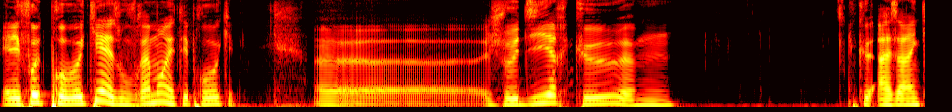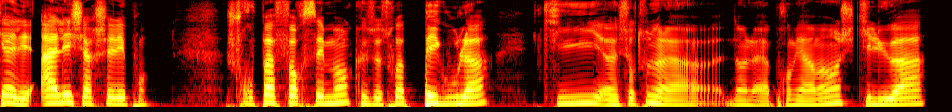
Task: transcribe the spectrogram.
Et les fautes provoquées, elles ont vraiment été provoquées. je veux dire que, que Azarenka, elle est allée chercher les points je trouve pas forcément que ce soit Pegula qui, euh, surtout dans la, première manche, qui lui a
